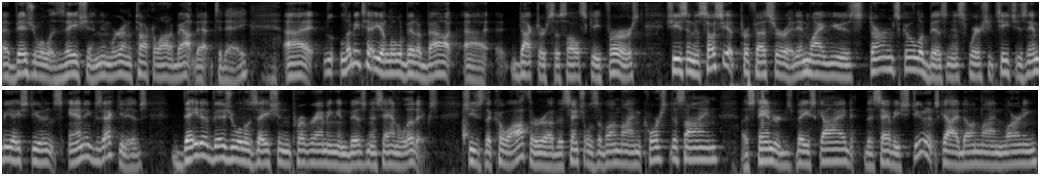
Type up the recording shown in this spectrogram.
uh, visualization, and we're going to talk a lot about that today. Uh, let me tell you a little bit about uh, Dr. Sosulski first. She's an associate professor at NYU's Stern School of Business, where she teaches MBA students and executives data visualization, programming, and business analytics. She's the co author of Essentials of Online Course Design, a standards based guide, The Savvy Student's Guide to Online Learning,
